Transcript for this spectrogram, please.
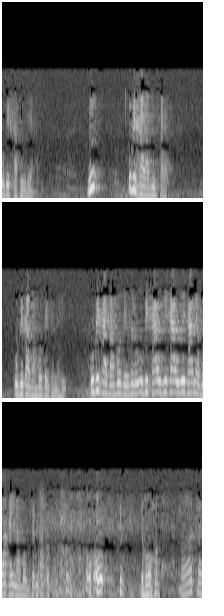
ဥပိ္ပခါပြုတယ်ဟင်ဥပိ္ပခါလာပြီးထား ဥပိ္ပခါတံဖို့တဲ့တယ်ဟိဥပိ္ပခါတံဖို့တယ်လို့ဥပိ္ပခါဥပိ္ပခါဥပိ္ပခါနဲ့ဘွားခိုင်းတာမဟုတ်ဘူးတော့ဟာခါ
